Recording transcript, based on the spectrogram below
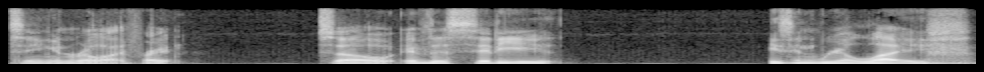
seeing in real life, right? So if this city is in real life,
